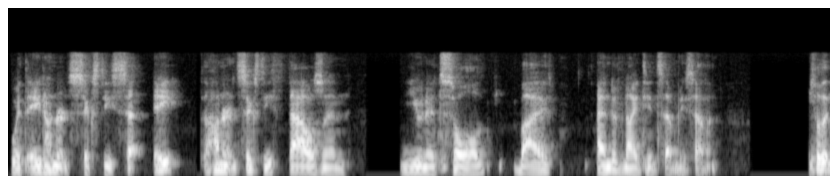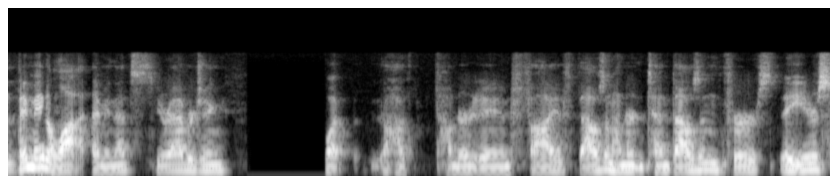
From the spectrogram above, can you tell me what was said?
with 860 860,000 units sold by end of 1977. So they- they made a lot. I mean, that's you're averaging what uh, 105,000, 110,000 for eight years,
